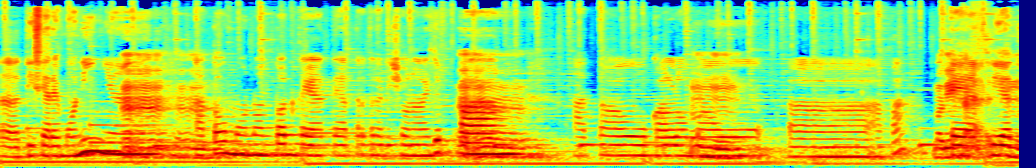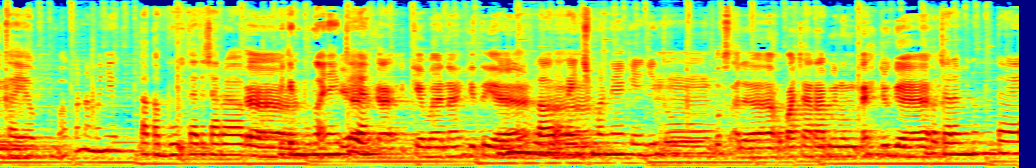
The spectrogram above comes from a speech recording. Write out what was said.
uh, tea seremoninya Uh, uh. atau mau nonton kayak teater tradisional Jepang atau kalau mau uh, apa? Melihat, kayak lihat hmm. kayak apa namanya tata bu tata cara Eh, bikin bunganya itu iya, ya? kayak ikebana gitu ya. Hmm, lalu Uh, arrangementnya kayak gitu. Mm, terus ada upacara minum teh juga. Cara minum teh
